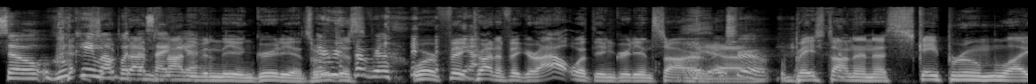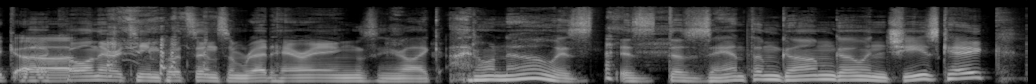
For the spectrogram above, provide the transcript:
So who came up with this? Sometimes this not even the ingredients. We're just Really? we're fi- Yeah. trying to figure out what the ingredients are. Yeah. True. Based on an escape room, like the uh, culinary team puts in some red herrings and you're like i don't know is is does xanthan gum go in cheesecake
